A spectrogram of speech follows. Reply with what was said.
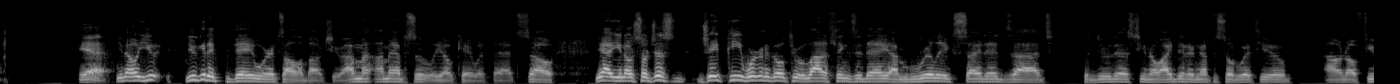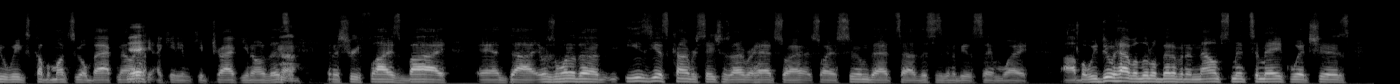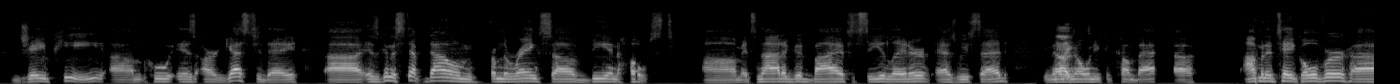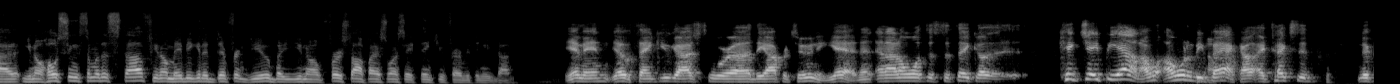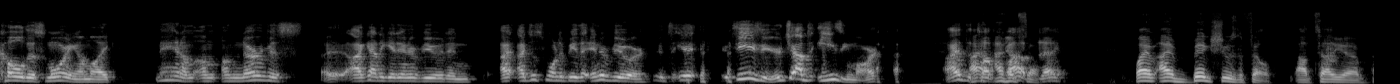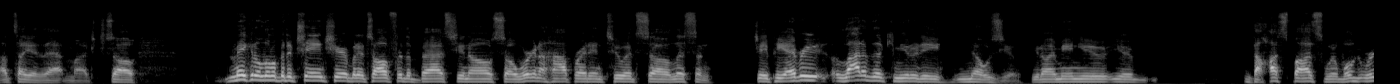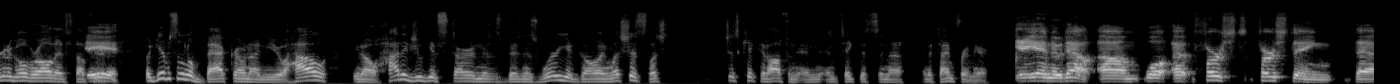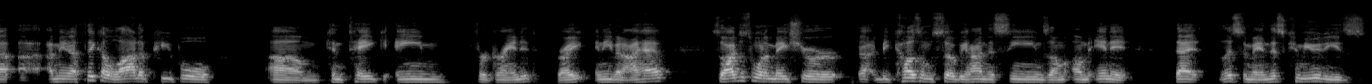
Yeah. You know, you you get a day where it's all about you. I'm I'm absolutely okay with that. So, yeah, you know, so just JP, we're going to go through a lot of things today. I'm really excited uh, to do this. You know, I did an episode with you. I don't know, a few weeks, couple months ago back now. Yeah. I, can't, I, can't, even keep track. You know, this yeah. industry flies by, and uh, it was one of the easiest conversations I ever had. So I so I assume that uh, this is going to be the same way. Uh, but we do have a little bit of an announcement to make, which is JP, um, who is our guest today, uh, is going to step down from the ranks of being host. Um, it's not a goodbye; it's a see you later. As we said, you never nice. know when you could come back. Uh, I'm going to take over, uh, you know, hosting some of this stuff. You know, maybe get a different view. But you know, first off, I just want to say thank you for everything you've done. Yeah, man. Yo, thank you guys for uh, the opportunity. Yeah, and, and I don't want this to think uh, kick JP out. I, w- I want to be no. back. I, I texted Nicole this morning. I'm like, man, I'm I'm, I'm nervous. I, I got to get interviewed, and I, I just want to be the interviewer. It's it, it's easy. Your job's easy, Marc. I had the tough I, I job so. today. Well, I have, I have big shoes to fill. I'll tell you. I'll tell you that much. So making a little bit of change here, but it's all for the best, you know. So we're gonna hop right into it. So listen, JP, every a lot of the community knows you. You know, I mean, you you the HussBus. We're, we're gonna go over all that stuff. Yeah. Here but give us a little background on you. How, you know, how did you get started in this business? Where are you going? Let's just, let's just kick it off and, and, and take this in a, in a time frame here. Yeah, yeah, no doubt. Um, well, uh, first, first thing that, uh, I mean, I think a lot of people um, can take AIME for granted, right? And even I have. So I just want to make sure uh, because I'm so behind the scenes, I'm, I'm in it that listen, man, this community is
